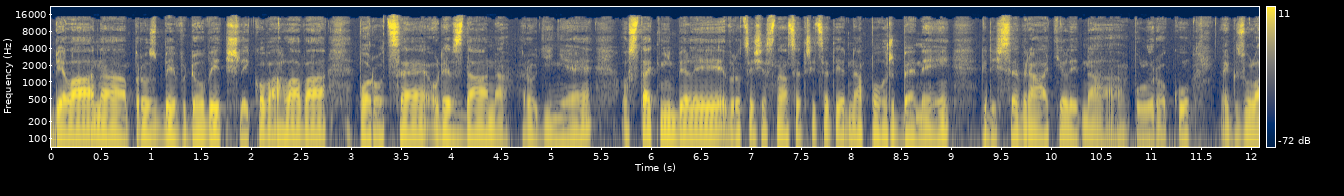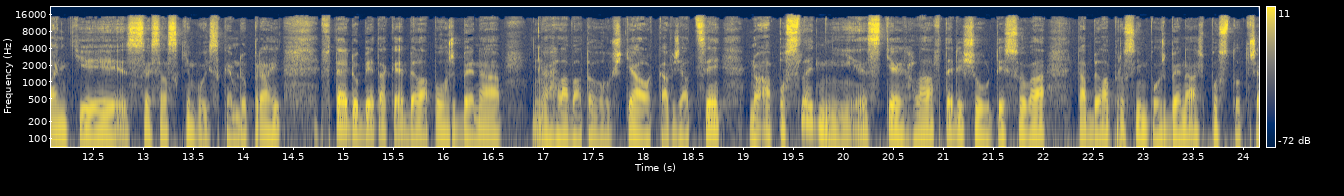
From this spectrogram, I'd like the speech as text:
byla na prozby vdovy Šliková hlava po roce odevzdána rodině. Ostatní byly v roce 1631 pohřbeny, když se vrátili na půl roku exulanti se saským vojskem do Prahy. V té době také byla pohřbena hlava toho šťálka v Žaci. No a poslední z těch hlav, tedy Šultisova, ta byla prosím pohřbena až po 103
